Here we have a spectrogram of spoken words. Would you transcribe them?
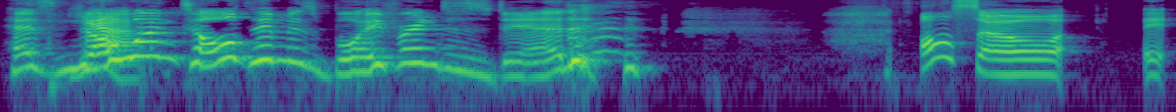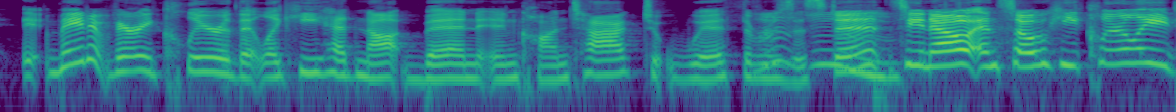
Has no Yeah. one told him his boyfriend is dead? Also, it, it made it very clear that like he had not been in contact with the Mm-mm. resistance, you know, and so he clearly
